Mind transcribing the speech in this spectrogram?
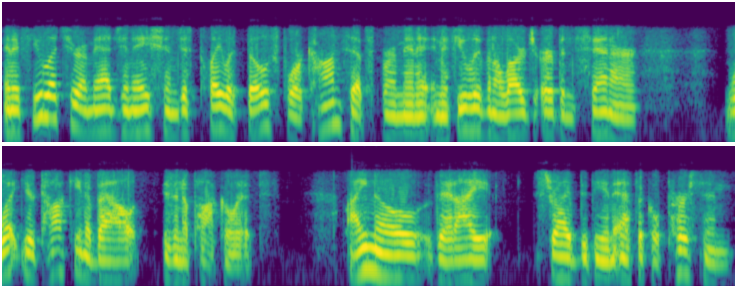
And if you let your imagination just play with those four concepts for a minute, and if you live in a large urban center, what you're talking about is an apocalypse. I know that I strive to be an ethical person,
